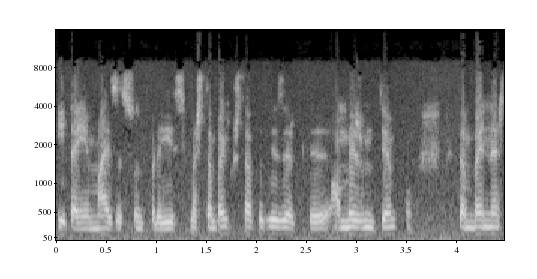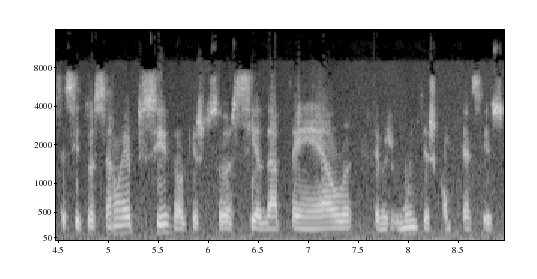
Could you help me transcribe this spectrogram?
e têm mais assunto para isso. Mas também gostava de dizer que, ao mesmo tempo, também nesta situação é possível que as pessoas se adaptem a ela. Temos muitas competências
